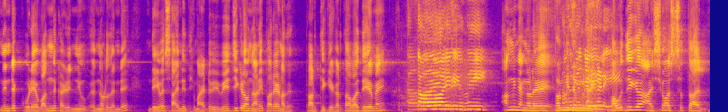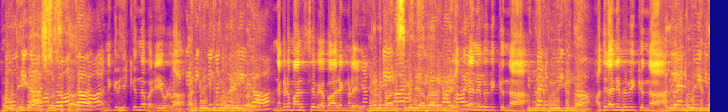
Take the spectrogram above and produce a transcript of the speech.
നിന്റെ കൂടെ വന്നു കഴിഞ്ഞു എന്നുള്ളതിന്റെ ദൈവസാന്നിധ്യമായിട്ട് വിവേചിക്കണമെന്നാണ് ഈ പറയണത്. പ്രാർത്ഥിക്കുക കർത്താവ് ദൈവമേ അങ്ങ് ഞങ്ങളെ അങ്ങ് ഞങ്ങളെ ഭൗതിക ആശ്വാസത്താൽ ഭൗതിക ആശ്വാസത്താൽ അനുഗ്രഹിക്കുന്ന വരെയുള്ള അനുഗ്രഹിക്കുന്ന വരെയുള്ള ഞങ്ങളുടെ മാനസിക വ്യാപാരങ്ങളെ ഞങ്ങളുടെ മാനസിക വ്യാപാരങ്ങളെ അതിലനുഭവിക്കുന്ന ഇന്നനുഭവിക്കുന്ന അതിലനുഭവിക്കുന്ന അതിലനുഭവിക്കുന്ന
